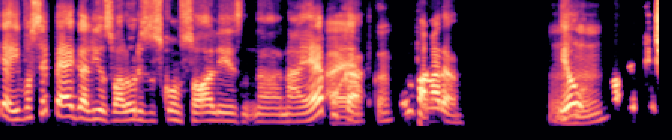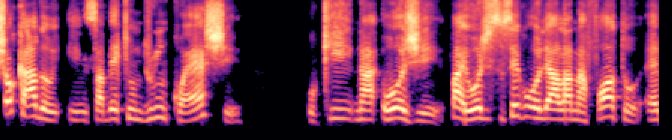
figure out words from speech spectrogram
e aí você pega ali os valores dos consoles na, na época, época. compara. Uhum. Eu, eu fiquei chocado em saber que um Dreamcast, o que na, hoje, vai, hoje, se você olhar lá na foto, é,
